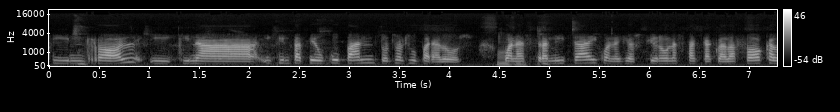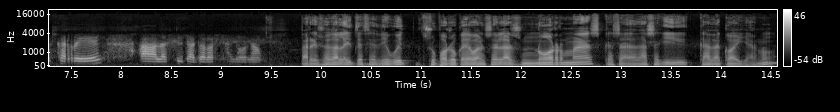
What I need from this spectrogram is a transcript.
quin rol i, quina, i quin paper ocupen tots els operadors uh -huh. quan es tramita i quan es gestiona un espectacle de foc al carrer a la ciutat de Barcelona. Perquè això de la ITC 18 suposo que deuen ser les normes que s'ha de seguir cada colla, no?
